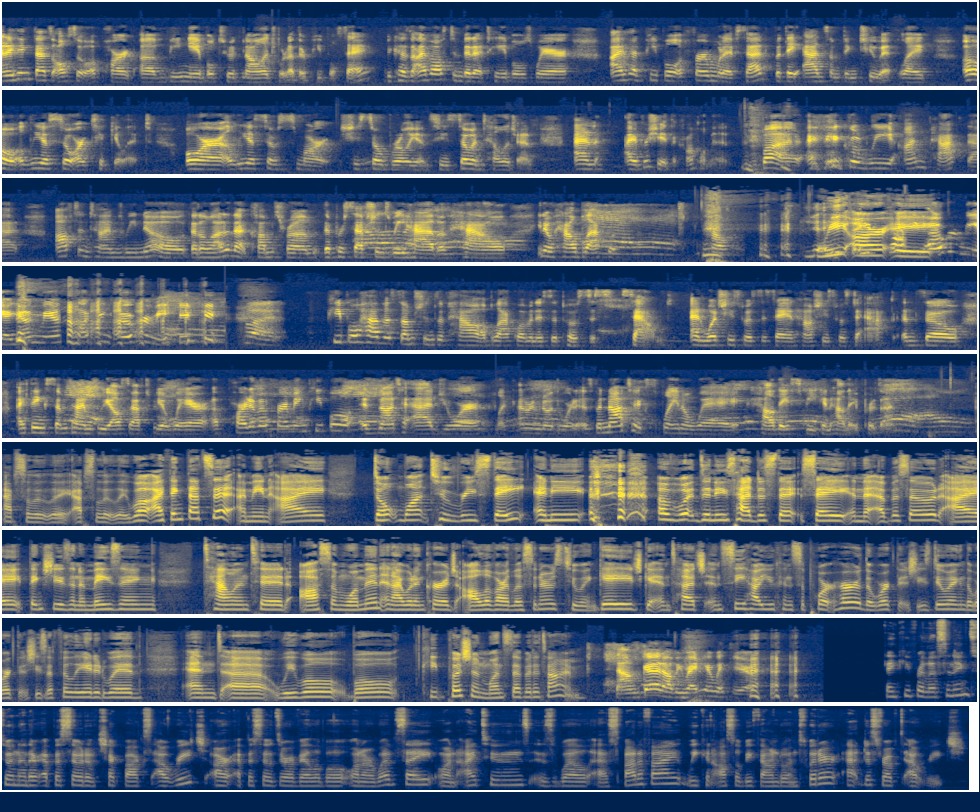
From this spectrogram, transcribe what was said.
And I think that's also a part of being able to acknowledge what other people say. Because I've often been at tables where I've had people affirm what I've said, but they add something to it, like, oh, Alyia's so articulate. Or Alyia's so smart. She's so brilliant. She's so intelligent. And I appreciate the compliment. But I think when we unpack that, oftentimes we know that a lot of that comes from the perceptions we have of how, you know, how black, how we are a over me, a young man talking over me. but people have assumptions of how a black woman is supposed to sound and what she's supposed to say and how she's supposed to act. And so I think sometimes we also have to be aware of part of affirming people is not to add your like I don't even know what the word is, but not to explain away how they speak and how they present. Absolutely, absolutely. Well, I think that's it. I mean, I don't want to restate any of what Denise had to st- say in the episode. I think she's an amazing, talented, awesome woman. And I would encourage all of our listeners to engage, get in touch, and see how you can support her, the work that she's doing, the work that she's affiliated with. And uh, we will will keep pushing one step at a time. Sounds good. I'll be right here with you. Thank you for listening to another episode of Checkbox Outreach. Our episodes are available on our website, on iTunes, as well as Spotify. We can also be found on Twitter at Disrupt Outreach.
